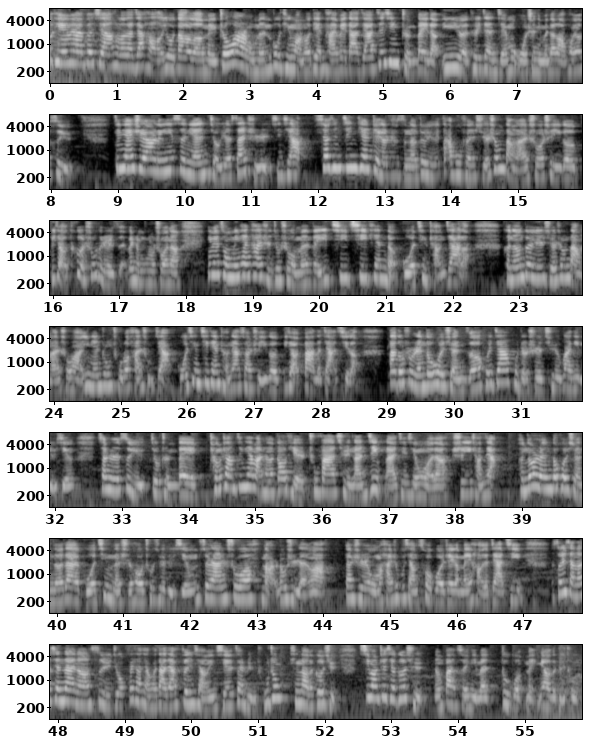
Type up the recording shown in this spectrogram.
不停，为爱分享。Hello，大家好，又到了每周二我们不停网络电台为大家精心准备的音乐推荐节目，我是你们的老朋友思雨。今天是二零一四年九月三十日，星期二。相信今天这个日子呢，对于大部分学生党来说是一个比较特殊的日子。为什么这么说呢？因为从明天开始就是我们为期七天的国庆长假了。可能对于学生党来说啊，一年中除了寒暑假，国庆七天长假算是一个比较大的假期了。大多数人都会选择回家，或者是去外地旅行。像是思雨就准备乘上今天晚上的高铁，出发去南京来进行我的十一长假。很多人都会选择在国庆的时候出去旅行，虽然说哪儿都是人啊，但是我们还是不想错过这个美好的假期。所以想到现在呢，思雨就非常想和大家分享一些在旅途中听到的歌曲，希望这些歌曲能伴随你们度过美妙的旅途。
